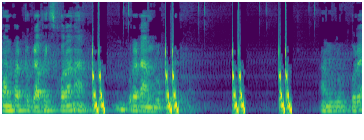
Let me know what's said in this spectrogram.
কনভার্ট টু গ্রাফিক্স করা না, পুরোটা আনগ্রুপ করে আনগ্রুপ করে।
